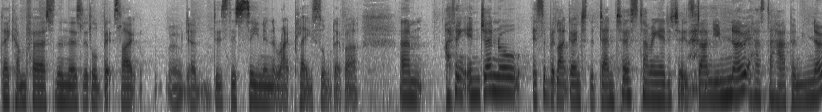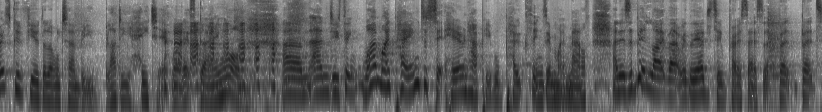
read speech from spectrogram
they come first. And then there's little bits like, oh, is this scene in the right place or whatever. Um, I think in general, it's a bit like going to the dentist, having edited it's done. You know it has to happen. You know it's good for you in the long term, but you bloody hate it while it's going on. Um, and you think, why am I paying to sit here and have people poke things in my mouth? And it's a bit like that with the editing process. But but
